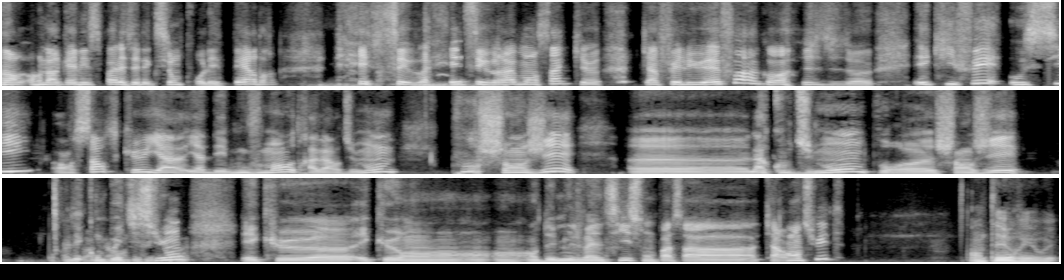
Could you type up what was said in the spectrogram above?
on n'organise pas les élections pour les perdre. Et c'est c'est vraiment ça que qu'a fait l'UEFA, quoi. Et qui fait aussi en sorte qu'il y a, il y a des mouvements au travers du monde pour changer euh, la Coupe du Monde, pour euh, changer les compétitions et que et que en, en, en 2026 on passe à 48 en théorie oui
